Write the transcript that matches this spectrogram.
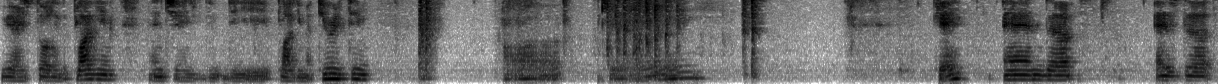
We are installing the plugin and changing the, the plugin maturity. Okay. Okay, and uh, as the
